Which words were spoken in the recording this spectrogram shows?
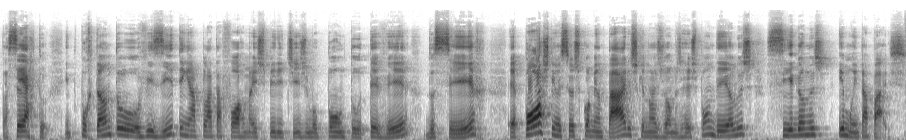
tá certo? Portanto, visitem a plataforma espiritismo.tv do Ser é, postem os seus comentários que nós vamos respondê-los. Sigam-nos e muita paz.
